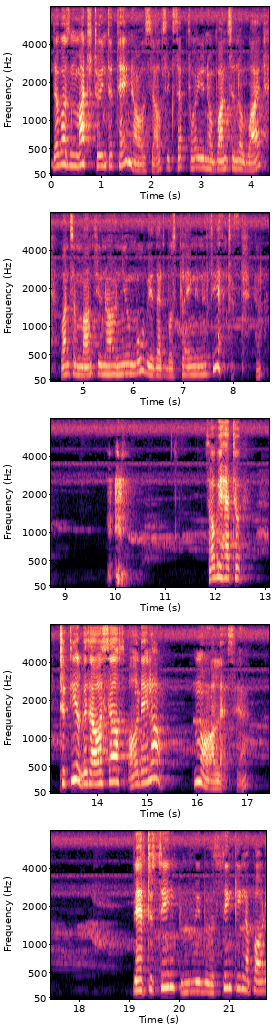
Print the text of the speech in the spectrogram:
there wasn't much to entertain ourselves except for, you know, once in a while, once a month, you know, a new movie that was playing in the theaters. So we had to, to deal with ourselves all day long, more or less. Yeah? We have to think, we were thinking about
